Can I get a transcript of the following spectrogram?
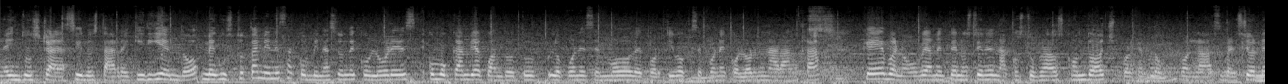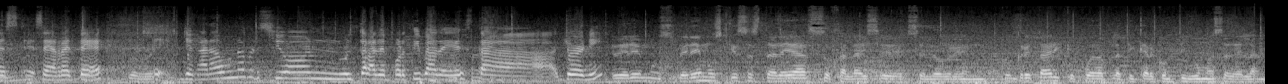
la industria así lo está requiriendo. Me gustó también esa combinación de colores, cómo cambia cuando tú lo pones en modo deportivo, que se pone color naranja, que bueno, obviamente nos tienen acostumbrados con Dodge, por ejemplo, con las versiones CRT. Eh, ¿Llegará una versión ultra deportiva de esta Journey? Veremos, veremos que esas tareas ojalá y se, se logren concretar y que pueda platicar contigo más adelante.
